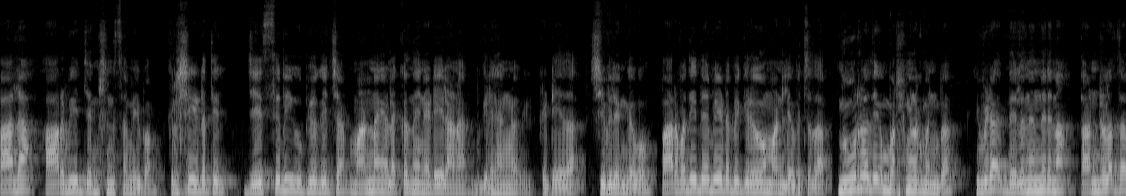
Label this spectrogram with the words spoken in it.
പാല ആർ വി ജംഗ്ഷന് സമീപം കൃഷിയിടത്തിൽ ജെ സി ബി ഉപയോഗിച്ച മണ്ണ് ഇളക്കുന്നതിനിടയിലാണ് വിഗ്രഹങ്ങൾ കിട്ടിയത്. ശിവലിംഗവും പാർവതീദേവിയുടെ വിഗ്രഹവുമാണ് ലഭിച്ചത്. നൂറിലധികം വർഷങ്ങൾക്ക് മുൻപ് ഇവിടെ നിലനിന്നിരുന്ന തണ്ടിളത്ത്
